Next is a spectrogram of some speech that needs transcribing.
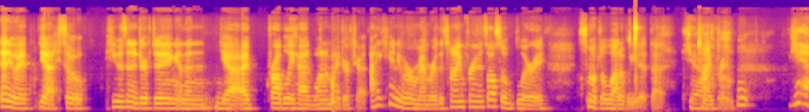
anyway, yeah. So he was in a drifting, and then Mhm. yeah, I probably had one of my drift guys. I can't even remember the time frame. It's also blurry. Smoked a lot of weed at that Yeah. time frame. Yeah.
